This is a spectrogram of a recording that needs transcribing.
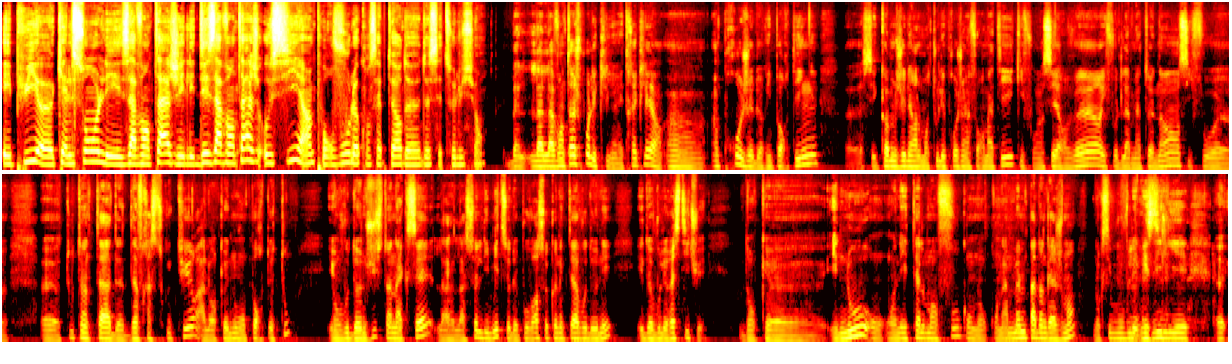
Et puis, euh, quels sont les avantages et les désavantages aussi hein, pour vous, le concepteur de, de cette solution? Ben, L'avantage pour les clients est très clair. Un, un projet de reporting, euh, c'est comme généralement tous les projets informatiques, il faut un serveur, il faut de la maintenance, il faut euh, euh, tout un tas d'infrastructures, alors que nous, on porte tout et on vous donne juste un accès. La, seule limite, c'est de pouvoir se connecter à vos données et de vous les restituer. Donc, et nous, on, est tellement fous qu'on n'a même pas d'engagement. Donc, si vous voulez résilier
